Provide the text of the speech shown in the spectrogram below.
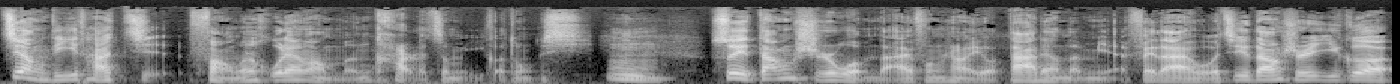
降低他进访问互联网门槛的这么一个东西。嗯所以当时我们的 iPhone 上有大量的免费的 app，我记得当时一个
